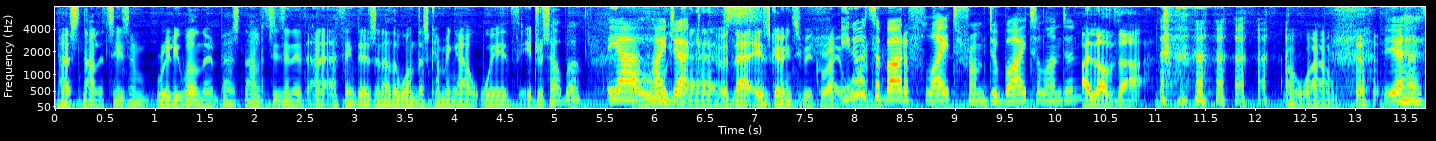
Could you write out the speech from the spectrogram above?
personalities and really well-known personalities in it. And I think there's another one that's coming out with Idris Elba. Yeah, Oh, hijack. yes. That is going to be a great. You know, one. it's about a flight from Dubai to London. I love that. Oh wow, yes.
